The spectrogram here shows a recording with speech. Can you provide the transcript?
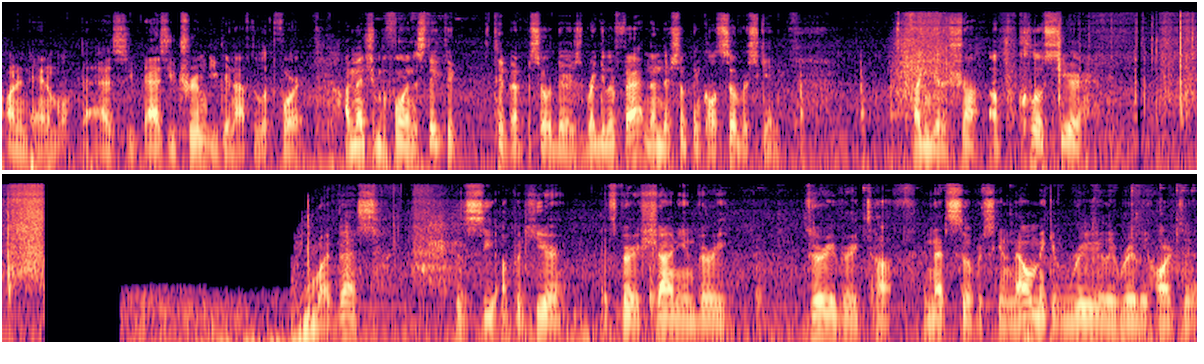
on an animal that as you, as you trim, you're gonna have to look for it. I mentioned before in the steak tip, tip episode, there's regular fat, and then there's something called silver skin if I can get a shot up close here. My best. You'll see up at here, it's very shiny and very, very, very tough. And that's silver skin. And that will make it really, really hard to,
